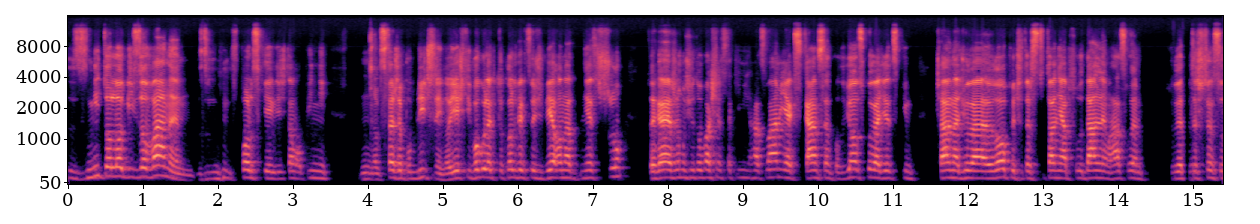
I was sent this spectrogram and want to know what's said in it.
zmitologizowanym w polskiej gdzieś tam opinii mm, w sferze publicznej. No, jeśli w ogóle ktokolwiek coś wie o Naddniestrzu, to kojarzy mu się to właśnie z takimi hasłami jak skansen po Związku Radzieckim, czarna dziura Europy, czy też z totalnie absurdalnym hasłem, które też często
